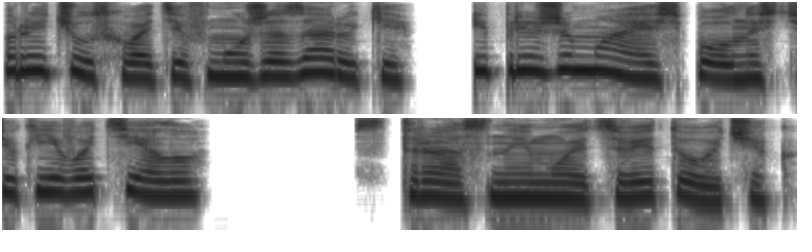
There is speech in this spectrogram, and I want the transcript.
Рычу, схватив мужа за руки и прижимаясь полностью к его телу. «Страстный мой цветочек,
